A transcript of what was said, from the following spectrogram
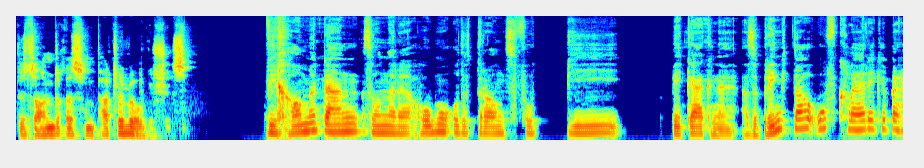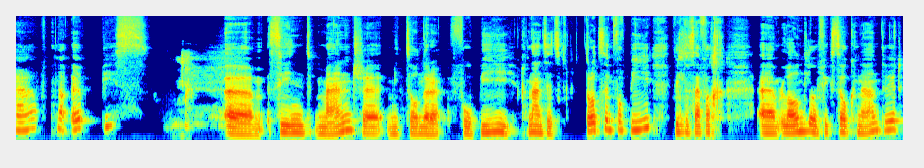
Besonderes und Pathologisches. Wie kann man dann so einer Homo- oder Transphobie begegnen? Also bringt da Aufklärung überhaupt noch etwas? Ähm, sind Menschen mit so einer Phobie, ich nenne es jetzt trotzdem Phobie, weil das einfach ähm, landläufig so genannt wird,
